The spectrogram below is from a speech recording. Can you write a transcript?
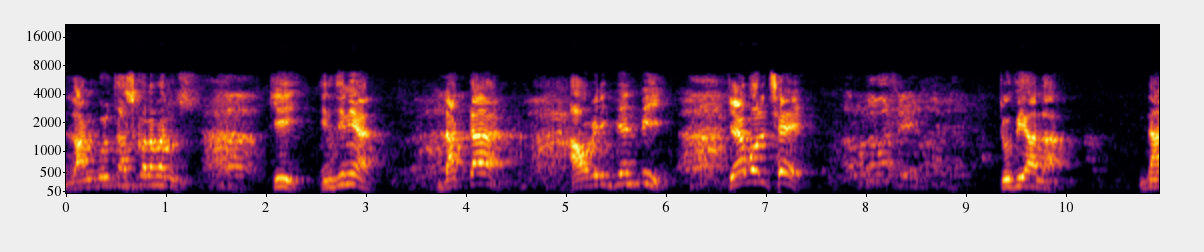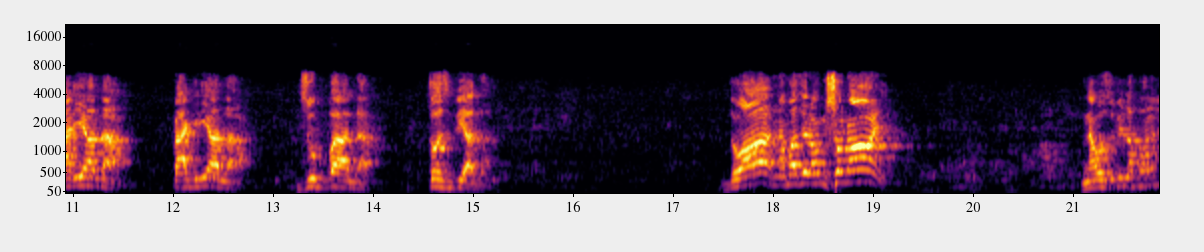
লাঙ্গল চাষ করা মানুষ? কি, engineer? Doctor? Awami League, BNP? কে বলছে? টুপিওয়ালা। দাঁড়িয়ালা পাগড়িওয়ালা জুব্বাওয়ালা তসবিওয়ালা দোয়া নামাজের অংশ নয়। নাউজুবিল্লাহ পড়েন।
